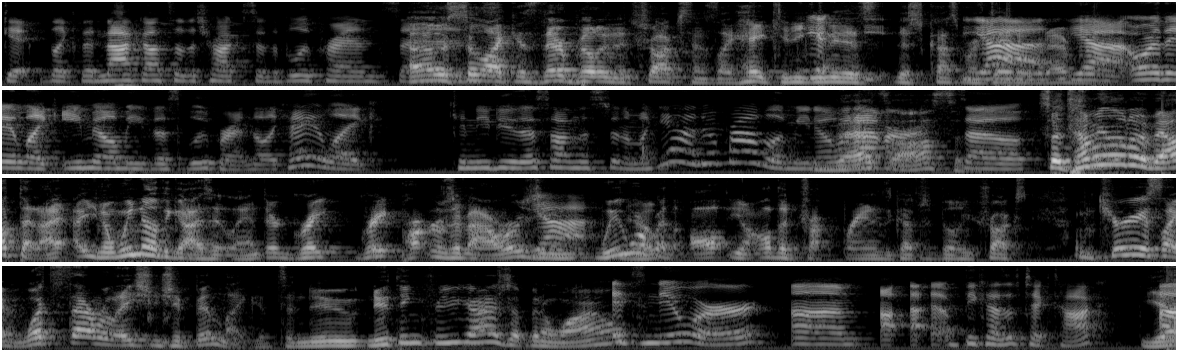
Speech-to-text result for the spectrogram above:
get like the knockouts of the trucks or the blueprints. And, Oh, so like as they're building the trucks, and it's like, hey, can you give me this this customer yeah, data, or whatever? Yeah, or they like email me this blueprint. And they're like, hey, like, can you do this on this? And I'm like, yeah, no problem. You know, That's whatever. awesome. So so tell me a little bit about that. I, you know, we know the guys at Land. They're great, great partners of ours. You know, Yeah. we work Yep. with all, you know, all the truck brands and customers building trucks. I'm curious, like, what's that relationship been like? It's a new, new thing for you guys. It's been a while. it's newer um, uh, uh, because of TikTok. Yeah.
